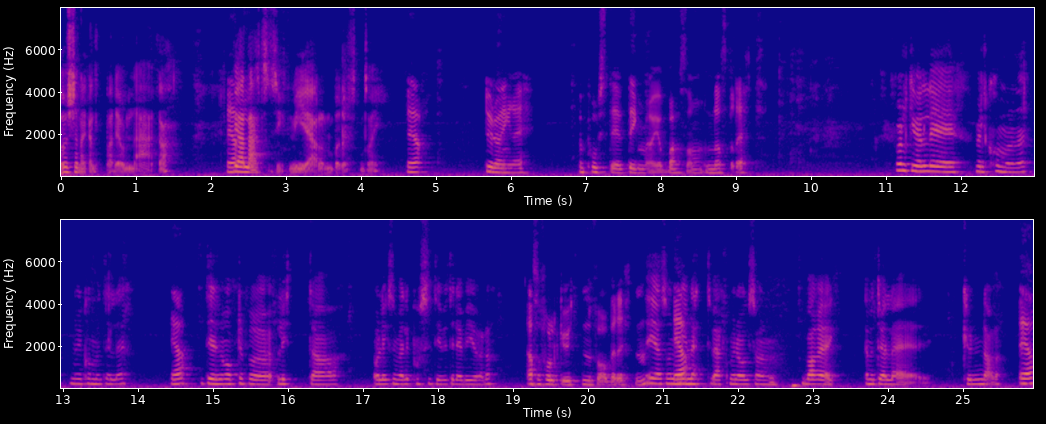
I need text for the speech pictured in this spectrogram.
og generelt bare det å lære. Ja. Vi har lært så sykt mye av denne bedriften, tror jeg. ja. Du da, Ingrid? En positiv ting med å jobbe som ungdomsbedrift? Folk er veldig velkomne når vi kommer til det. Ja. De er åpne for å lytte og liksom veldig positive til det vi gjør. da. Altså folk utenfor bedriften? Ja, sånn Ja. i nettverk, men òg sånn bare eventuelle kunder. da. Ja.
